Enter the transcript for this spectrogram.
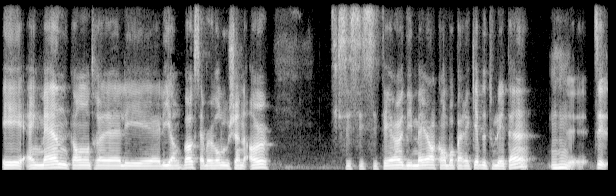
et Hangman contre euh, les, les Young Bucks à Revolution 1. C'est- c'est- C'était un des meilleurs combats par équipe de tous les temps. Mhm. Euh, tu sais,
